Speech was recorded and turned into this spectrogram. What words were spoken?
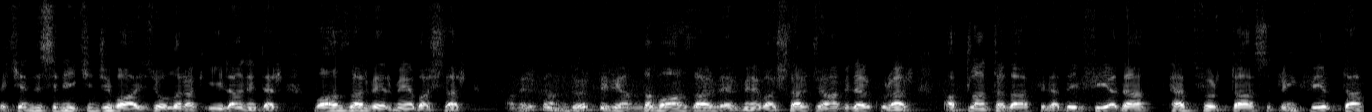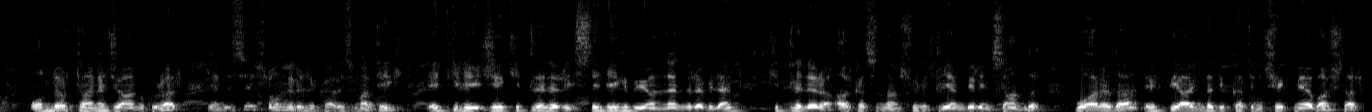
ve kendisini ikinci vaizi olarak ilan eder. Vaazlar vermeye başlar. Amerika'nın dört bir yanında vaazlar vermeye başlar, camiler kurar. Atlanta'da, Philadelphia'da, Hartford'da, Springfield'da 14 tane cami kurar. Kendisi son derece karizmatik, etkileyici, kitleleri istediği gibi yönlendirebilen, kitleleri arkasından sürükleyen bir insandı. Bu arada FBI'nin de dikkatini çekmeye başlar.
